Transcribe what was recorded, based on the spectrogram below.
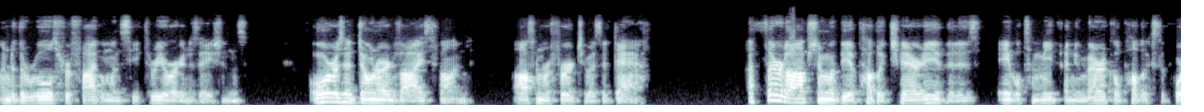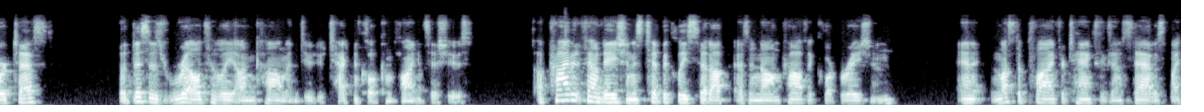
under the rules for 501c3 organizations or as a donor advised fund, often referred to as a DAF. A third option would be a public charity that is able to meet a numerical public support test, but this is relatively uncommon due to technical compliance issues. A private foundation is typically set up as a nonprofit corporation and it must apply for tax exempt status by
